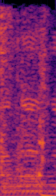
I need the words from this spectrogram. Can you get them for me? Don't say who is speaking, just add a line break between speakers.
Kanjani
